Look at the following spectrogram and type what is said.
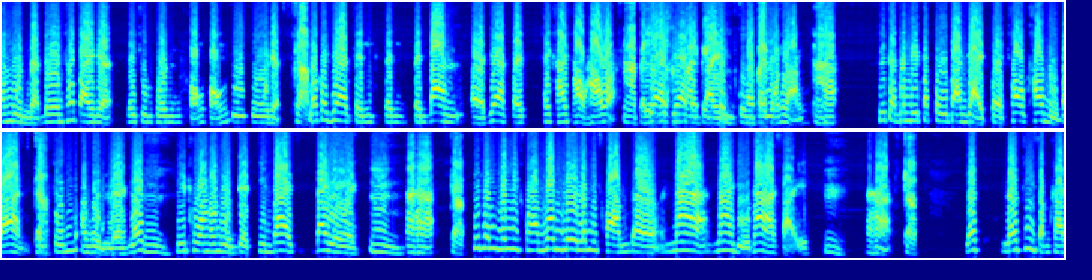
องุ่นเนี่ยเดินเข้าไปเนี่ย ในชุมชนของของอุยกูร์เนี่ย ครับแล้วก็แยกเป็นเป็นเป็นบ้านเอ่อแยกไปคล้ายๆทาวน์เฮาส์อะ อ่าเป็นหแยลังกแยกๆไปกันเป็นไปกลุ่มๆเอ่อไปไปหลังๆอ่านะฮะคือแต่มันมีประตูบานใหญ่เปิดเข้าเข้าหมู่บ้าน ครัเป็นบซุ้มองุ่นเลย แล้วอืมมีพวงองุ่นเด็ดกินได้ ได้เลย อืมนะฮะครับคือมันมันมีความร่มรื่นและมีความเอ่อน่าน่าอยู่น่าอาศัย อืมนะฮะครับ แล้วแล้วที่สำคัญ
